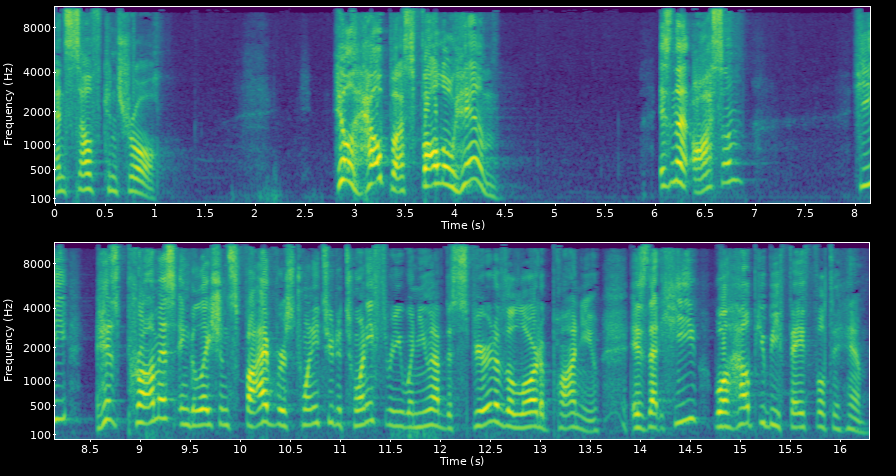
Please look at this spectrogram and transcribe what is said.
and self-control. He'll help us follow him. Isn't that awesome? He his promise in Galatians 5 verse 22 to 23 when you have the spirit of the Lord upon you is that he will help you be faithful to him.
